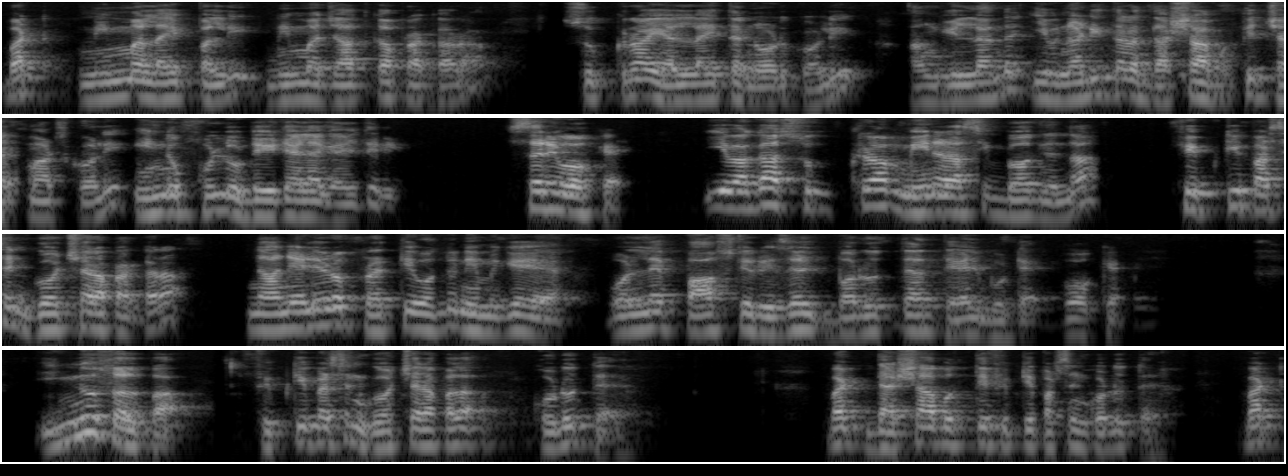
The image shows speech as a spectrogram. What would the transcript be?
ಬಟ್ ನಿಮ್ಮ ಲೈಫ್ ಅಲ್ಲಿ, ನಿಮ್ಮ ಜಾತಕ ಪ್ರಕಾರ ಶುಕ್ರ ಎಲ್ಲೈತೆ ನೋಡ್ಕೊಳ್ಳಿ. ಹಂಗಿಲ್ಲ ಅಂದ್ರೆ ಇವ್ ನಡೀತಾರ ದಶಾಭಕ್ತಿ ಚೆಕ್ ಮಾಡಿಸ್ಕೊಳ್ಳಿ. ಇನ್ನು ಫುಲ್ ಡೀಟೇಲ್ ಆಗಿ ಹೇಳ್ತೀನಿ. ಸರಿ ಓಕೆ ಇವಾಗ ಶುಕ್ರ, ಮೀನ ರಾಶಿಗೆ ಬರೋದ್ರಿಂದ ಫಿಫ್ಟಿ ಪರ್ಸೆಂಟ್ ಗೋಚರ ಪ್ರಕಾರ ನಾನು ಹೇಳಿರೋ ಪ್ರತಿಯೊಂದು ನಿಮಗೆ ಒಳ್ಳೆ ಪಾಸಿಟಿವ್ ರಿಸಲ್ಟ್ ಬರುತ್ತೆ ಅಂತ ಹೇಳ್ಬಿಟ್ಟೆ. ಓಕೆ ಇನ್ನೂ ಸ್ವಲ್ಪ ಫಿಫ್ಟಿ ಪರ್ಸೆಂಟ್ ಗೋಚರ ಫಲ ಕೊಡುತ್ತೆ. ಬಟ್ ದಶಾಭಕ್ತಿ ಫಿಫ್ಟಿ ಪರ್ಸೆಂಟ್ ಕೊಡುತ್ತೆ. ಬಟ್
